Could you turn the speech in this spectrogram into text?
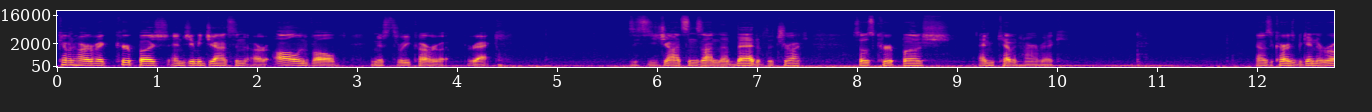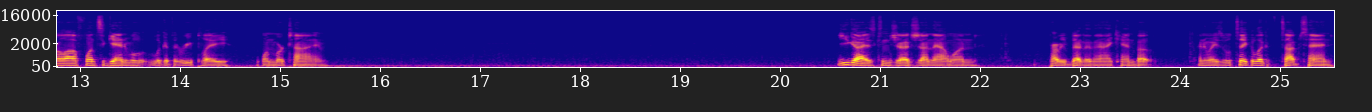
Kevin Harvick, Kurt Busch, and Jimmie Johnson are all involved in this three-car wreck. As you see, Johnson's on the bed of the truck. So is Kurt Busch and Kevin Harvick. Now as the cars begin to roll off, once again, we'll look at the replay one more time. You guys can judge on that one probably better than I can, but anyways, we'll take a look at the top 10.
